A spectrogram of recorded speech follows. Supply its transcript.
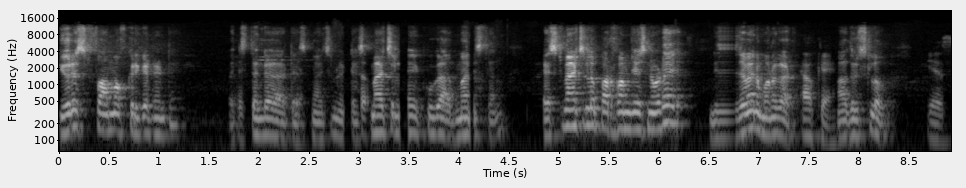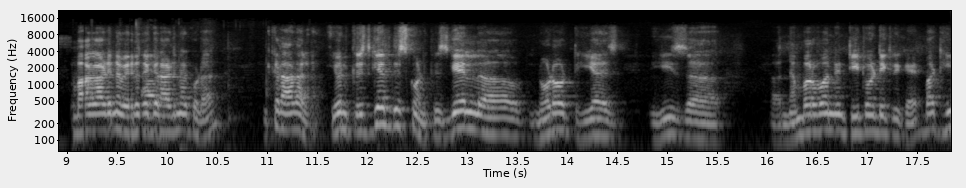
ప్యూరెస్ట్ ఫార్మ్ ఆఫ్ క్రికెట్ అంటే ఖచ్చితంగా టెస్ట్ మ్యాచ్ టెస్ట్ మ్యాచ్ ఎక్కువగా అభిమానిస్తాను. టెస్ట్ మ్యాచ్లో పర్ఫామ్ చేసిన వాడే నిజమైన మునగాడు నా దృష్టిలో. బాగా ఆడినా వేరే దగ్గర ఆడినా కూడా ఇక్కడ ఆడాలి. ఈవెన్ క్రిస్ గేల్ తీసుకోండి. Chris Gayle no doubt he's number one in T twenty cricket but he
